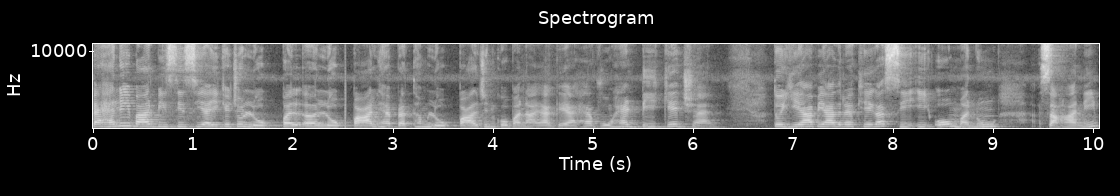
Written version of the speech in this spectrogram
पहली बार बीसीसीआई के जो लोकपाल लोकपाल हैं, प्रथम लोकपाल जिनको बनाया गया है, वो हैं डी के जैन तो ये आप याद रखिएगा सीईओ मनु सहानी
